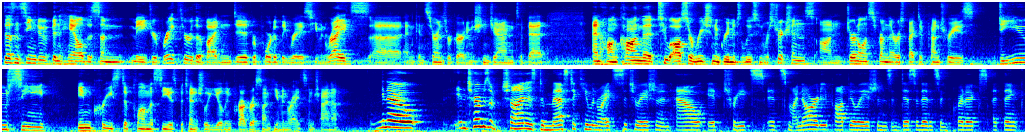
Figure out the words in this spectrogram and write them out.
doesn't seem to have been hailed as some major breakthrough, though Biden did reportedly raise human rights uh, and concerns regarding Xinjiang, Tibet, and Hong Kong. The two also reached an agreement to loosen restrictions on journalists from their respective countries. Do you see increased diplomacy as potentially yielding progress on human rights in China? You know, in terms of China's domestic human rights situation and how it treats its minority populations and dissidents and critics, I think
